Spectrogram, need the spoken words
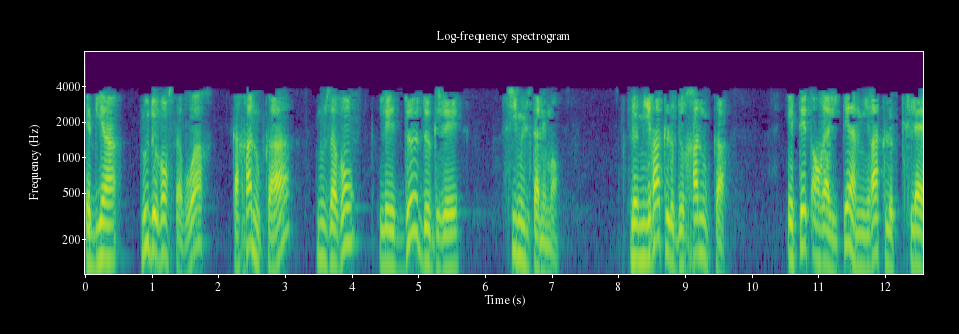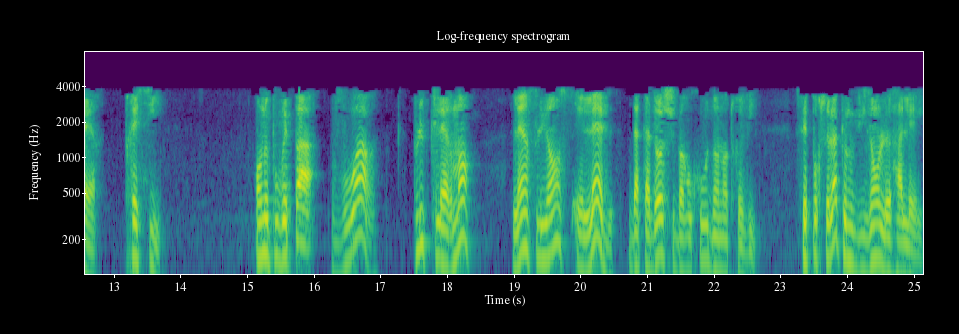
Eh bien, nous devons savoir qu'à Hanouka, nous avons les deux degrés simultanément. Le miracle de Hanouka était en réalité un miracle clair, précis. On ne pouvait pas voir plus clairement l'influence et l'aide d'Akadosh Baruchou dans notre vie. C'est pour cela que nous disons le Hallel.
